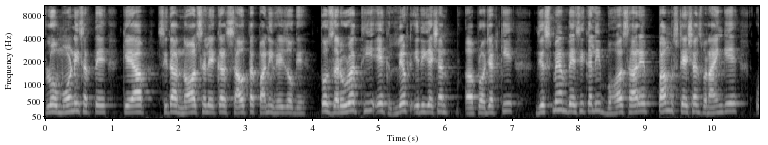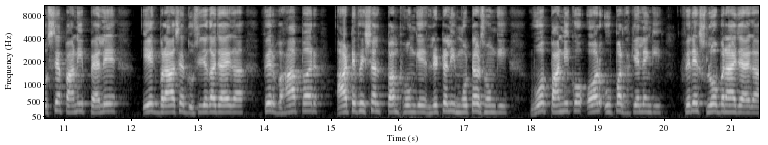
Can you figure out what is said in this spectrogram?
फ्लो मोड़ नहीं सकते कि आप सीधा नॉर्थ से लेकर साउथ तक पानी भेज दोगे तो ज़रूरत थी एक लिफ्ट इरिगेशन प्रोजेक्ट की, जिसमें हम बेसिकली बहुत सारे पंप स्टेशंस बनाएँगे। उससे पानी पहले एक बराज से दूसरी जगह जाएगा। फिर वहाँ पर आर्टिफिशियल पंप होंगे लिटरली मोटर्स होंगी। वो पानी को और ऊपर धकेलेंगी। फिर एक स्लोप बनाया जाएगा,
